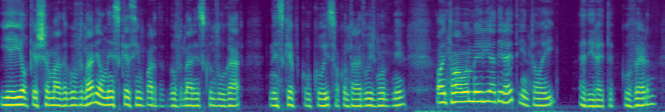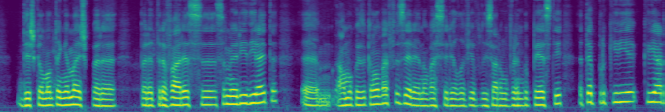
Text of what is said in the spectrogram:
e é ele que é chamado a governar, ele nem sequer se importa de governar em segundo lugar, nem sequer colocou isso, ao contrário de Luís Montenegro. Ou então há uma maioria à direita, e então aí a direita que governe, desde que ele não tenha meios para, para travar essa, essa maioria direita, um, há uma coisa que ele não vai fazer, é não vai ser ele a viabilizar um governo do PST, até porque iria criar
